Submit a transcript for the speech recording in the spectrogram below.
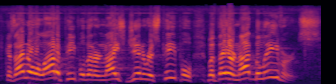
Because I know a lot of people that are nice, generous people, but they are not believers.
